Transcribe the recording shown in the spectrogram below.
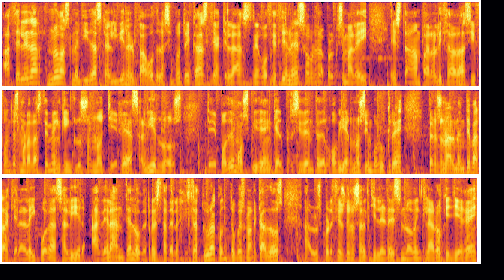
a acelerar nuevas medidas que alivien el pago de las hipotecas, ya que las negociaciones sobre la próxima ley están paralizadas y fuentes moradas temen que incluso no llegue a salir. Los de Podemos piden que el presidente del gobierno se involucre personalmente para que la ley pueda salir adelante lo que resta de legislatura con topes marcados a los precios de los alquileres y no ven claro que llegue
